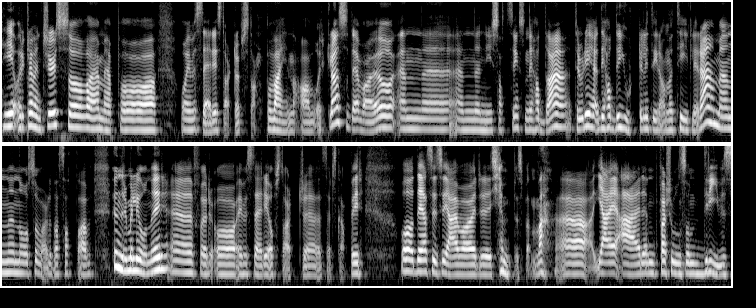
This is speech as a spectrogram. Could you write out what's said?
I Orkla Ventures så var jeg med på å investere i startups da, på vegne av Orkla. Så det var jo en, en ny satsing som de hadde. Jeg tror de, de hadde gjort det litt tidligere, men nå så var det da satt av 100 millioner eh, for å investere i oppstartsselskaper. Og det syns jeg var kjempespennende. Eh, jeg er en person som drives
